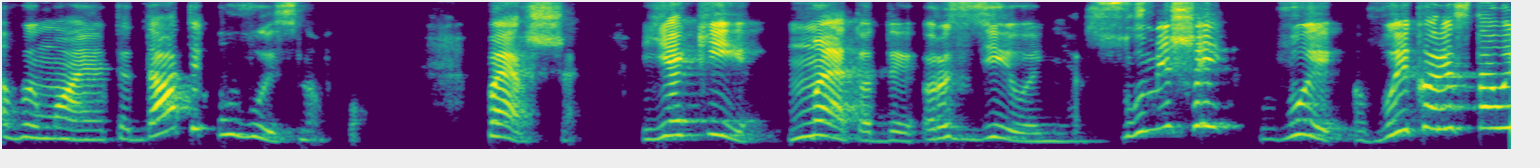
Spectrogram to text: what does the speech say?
ви маєте дати у висновку. Перше. які методи розділення сумішей ви використали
